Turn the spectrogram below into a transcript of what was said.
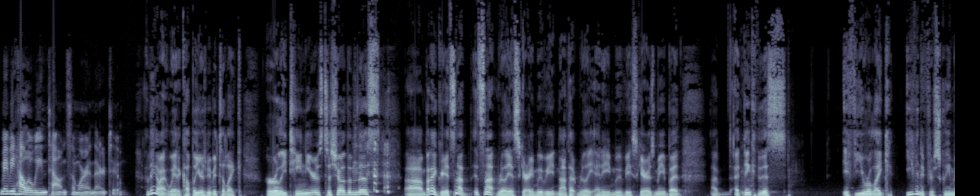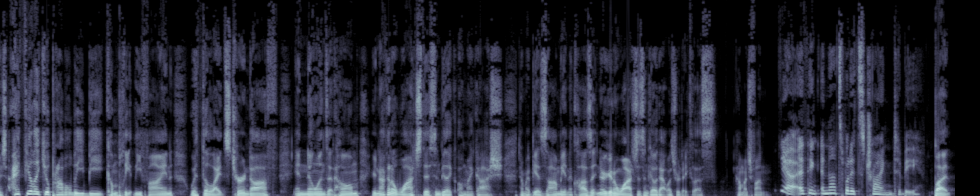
Maybe Halloween Town somewhere in there too. I think I might wait a couple years, maybe to like early teen years to show them this. um, but I agree. It's not, it's not really a scary movie. Not that really any movie scares me, but I, I think this, if you were like, even if you're squeamish, I feel like you'll probably be completely fine with the lights turned off and no one's at home. You're not going to watch this and be like, Oh my gosh, there might be a zombie in the closet. No, you're going to watch this and go, that was ridiculous. How much fun. Yeah, I think, and that's what it's trying to be. But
